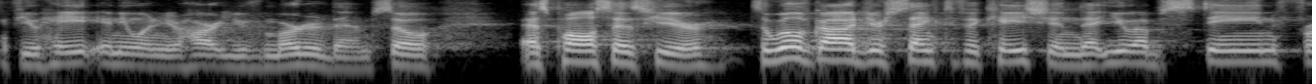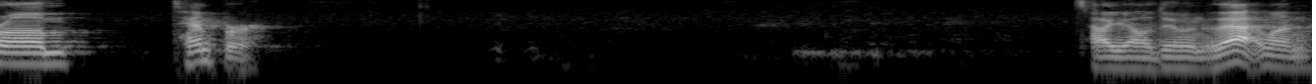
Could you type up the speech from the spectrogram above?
if you hate anyone in your heart, you've murdered them. So, as Paul says here, it's the will of God, your sanctification, that you abstain from temper. How y'all doing with that one?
